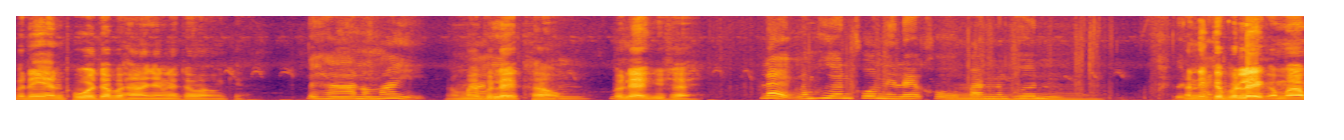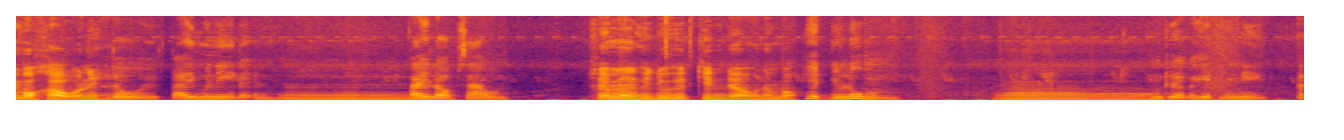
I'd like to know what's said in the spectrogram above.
บัดนี้อันผัวเจ้าไปหาหยังนะเจ้าว่าเมื่อกี้ไปหาหน่อไม้ น้องไม่ไปเลขเข้า อืม ไปเลขอยู่ใช่แลกน้ำเพื่อนคนนี่แหละขอปันน้ำเพิ่นเพิ่อันนี้ก็ไปเลขเอามาบ่เข้าอันนี้โดยไปมื้อนี้แหละอันนี้อืมไปรอบเช้าใช่หมองเฮ็ดอยู่เฮ็ดกินเจ้านํบ่เฮ็ดอยู่ลุ่มอืมบาง เทื่อก็เฮ็ดมื้อนี้ต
